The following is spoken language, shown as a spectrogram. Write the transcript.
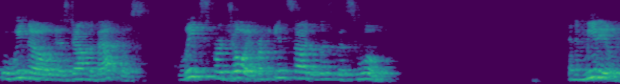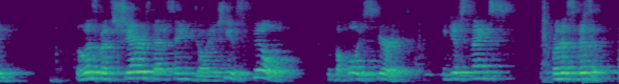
who we know as John the Baptist, leaps for joy from inside Elizabeth's womb. And immediately, Elizabeth shares that same joy, and she is filled with the Holy Spirit and gives thanks for this visit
